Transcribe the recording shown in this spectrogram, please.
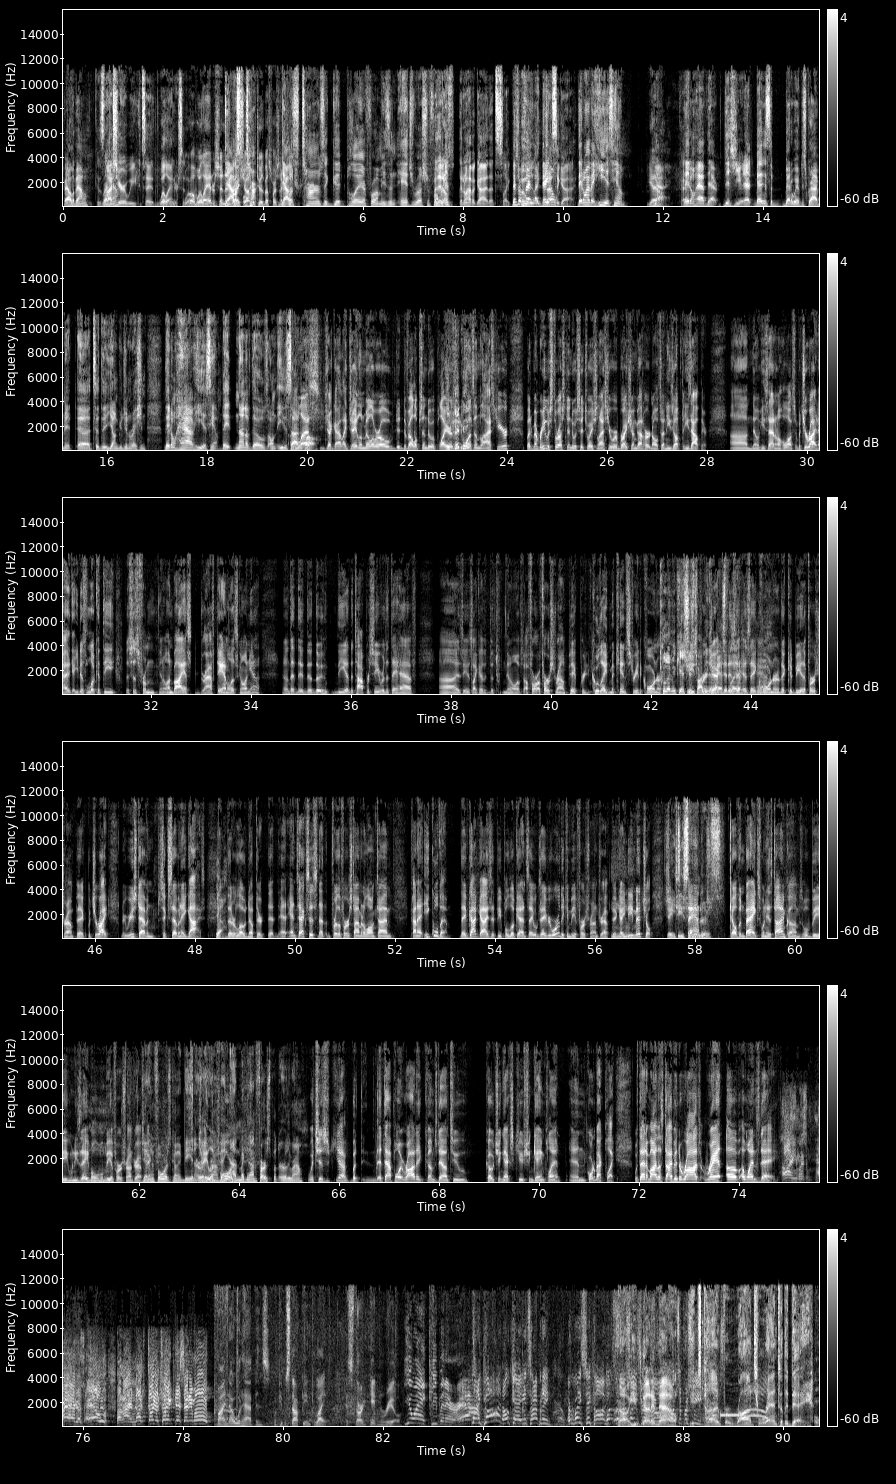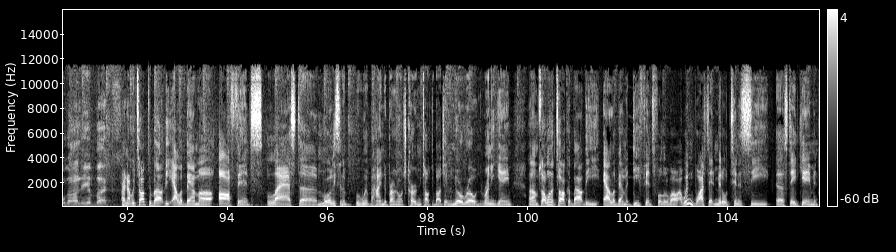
for Alabama. Because right last now? year we could say Will Anderson. Well, Will Anderson and Dallas Bryce Young Tur- are two of the best players in the Dallas country. Turner's a good player for him. He's an edge rusher for but they don't. They don't have a guy that's like. that's what boom, I'm saying. Like they that's don't. the guy. They don't have a he is him. Yeah. guy. Okay. They don't have that this year. That that is a better way of describing it uh, to the younger generation. They don't have he is him. They none of those on either side Unless of the ball. a guy like Jalen Milroe d- develops into a player He that he be. wasn't last year. But remember, he was thrust into a situation last year where Bryce Young got hurt, and all of a sudden he's up, he's out there. Um, no, he's had a whole lot. But you're right. I, you just look at the. This is from you know unbiased draft analysts going, yeah, you know, the the the the, the, uh, the top receiver that they have. Uh, is, is like a the, you know a, a first round pick. Kool Aid McKinstry, the corner. He's probably their best projected as a, as a Yeah. corner that could be the first round pick. But you're right. We're used to having six, seven, eight guys Yeah. that are loading up there. And Texas, for the first time in a long time, kind of equal them. They've got guys that people look at and say, well, Xavier Worthy can be a first round draft pick. A.D. Mm-hmm. Mitchell, J.T. JT Sanders, Sanders. Kelvin Banks, when his time comes, will be when he's able, will be a mm-hmm. first round draft pick. Jaylan pick. Ford's going to be an early Jaylan round pick. Ford. Not, maybe not the first, but early round. Which is yeah, but at that point, Rod, it comes down to coaching, execution, game plan, and quarterback play. With that in mind, let's dive into Rod's rant of a Wednesday. I'm as mad as hell, and I'm not gonna take this anymore! Find out what happens when people stop being polite and start getting real. You ain't keeping it around! My God! Okay, it's happening. Everybody stay calm. Oh, you've got it now. It's time for Rod's rant of the day. Hold on to your butt. All right, now we talked about the Alabama offense last, uh, more at least in the, we went behind the burn orange curtain, talked about Jalen Milroe and the running game. Um, so I want to talk about the Alabama defense for a little while. I went and watched that Middle Tennessee uh, State game and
